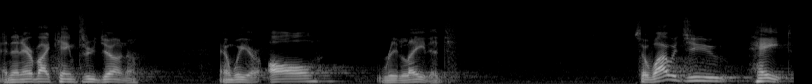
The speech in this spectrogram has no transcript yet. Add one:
And then everybody came through Jonah. And we are all related. So why would you hate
